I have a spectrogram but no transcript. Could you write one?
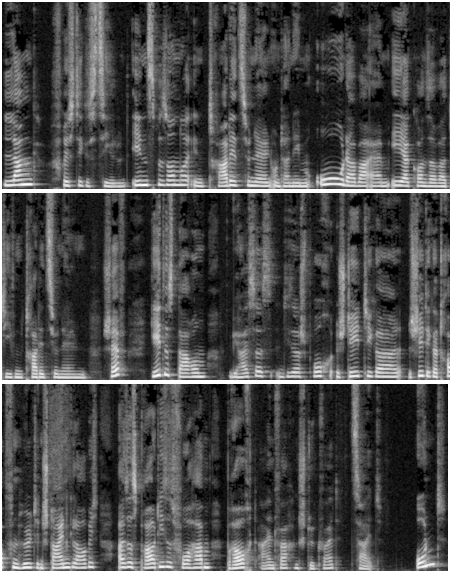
langfristiges Ziel und insbesondere in traditionellen Unternehmen oder bei einem eher konservativen traditionellen Chef geht es darum, wie heißt das, dieser Spruch, stetiger, stetiger Tropfen hüllt den Stein, glaube ich. Also es braucht, dieses Vorhaben braucht einfach ein Stück weit Zeit. Und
